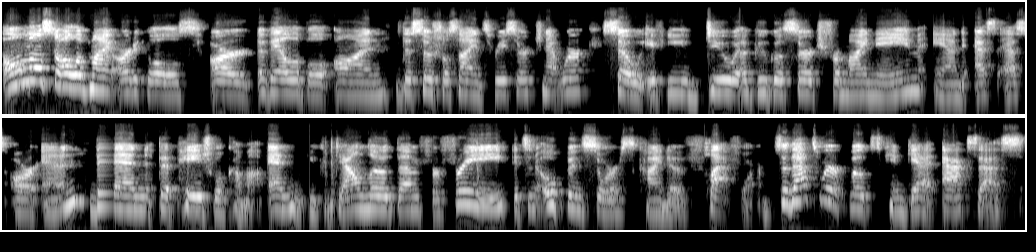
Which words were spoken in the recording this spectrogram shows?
Almost all of my articles are available on the Social Science Research Network. So if you do a Google search for my name and SSRN, then the the page will come up and you can download them for free. It's an open source kind of platform. So that's where folks can get access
